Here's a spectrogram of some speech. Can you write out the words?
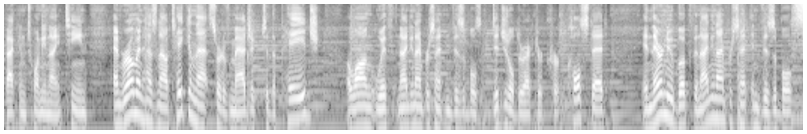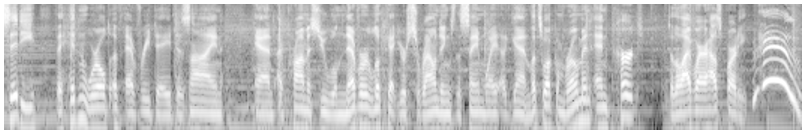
back in 2019. And Roman has now taken that sort of magic to the page, along with 99% Invisible's digital director, Kurt Kohlstedt, in their new book, The 99% Invisible City The Hidden World of Everyday Design. and I promise you will never look at your surroundings the same way again. Let's welcome Roman and Kurt to the Livewire House Party. Hello.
